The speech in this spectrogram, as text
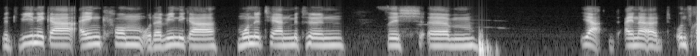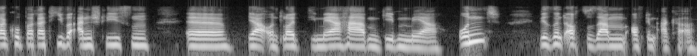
mit weniger Einkommen oder weniger monetären Mitteln sich ähm, ja, einer unserer Kooperative anschließen. Äh, ja, und Leute, die mehr haben, geben mehr. Und wir sind auch zusammen auf dem Acker.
